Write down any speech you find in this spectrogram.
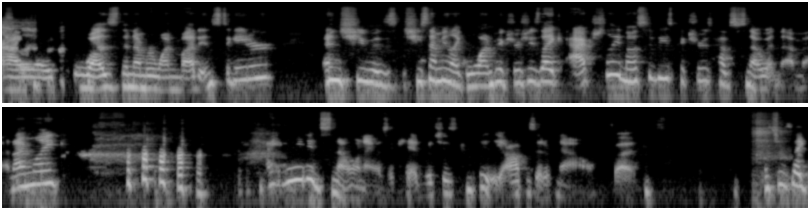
I like was the number one mud instigator and she was she sent me like one picture she's like actually most of these pictures have snow in them and i'm like i hated snow when i was a kid which is completely opposite of now but it's just like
